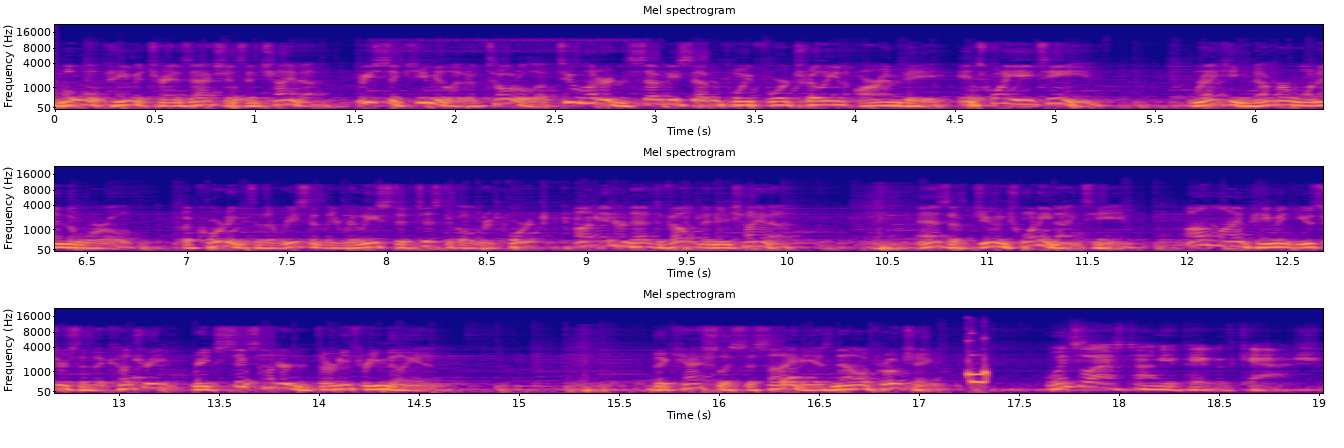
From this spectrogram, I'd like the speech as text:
Mobile payment transactions in China reached a cumulative total of 277.4 trillion RMB in 2018, ranking number one in the world, according to the recently released statistical report on internet development in China. As of June 2019, online payment users in the country reached 633 million. The cashless society is now approaching. When's the last time you paid with cash?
